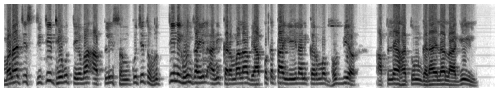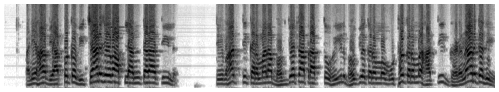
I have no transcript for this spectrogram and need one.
मनाची स्थिती ठेवू तेव्हा आपली संकुचित वृत्ती निघून जाईल आणि कर्माला व्यापकता येईल आणि कर्म भव्य आपल्या हातून घडायला लागेल. आणि हा व्यापक विचार जेव्हा आपल्या अंतरातील तेव्हा ती कर्माला भव्यता प्राप्त होईल. भव्य कर्म मोठं कर्म हाती घडणार कधी?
